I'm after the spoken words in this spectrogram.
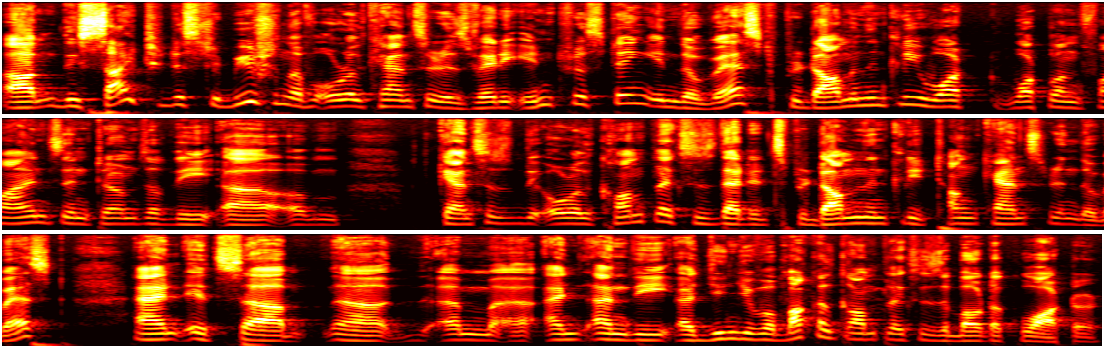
Um, the site distribution of oral cancer is very interesting. In the West, predominantly, what, what one finds in terms of the uh, um, cancers of the oral complex is that it's predominantly tongue cancer in the West, and it's uh, uh, um, uh, and, and the uh, gingivobuccal complex is about a quarter.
